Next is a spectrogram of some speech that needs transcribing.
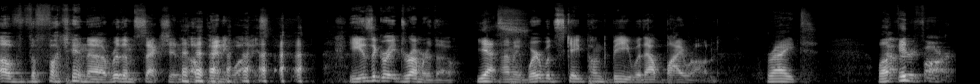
of the fucking uh, rhythm section of Pennywise. he is a great drummer, though. Yes. I mean, where would skate punk be without Byron? Right. Well, Not it, very far.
